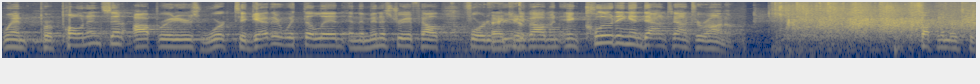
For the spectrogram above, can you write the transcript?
when proponents and operators work together with the LHIN and the Ministry of Health for Thank you. redevelopment, including in downtown Toronto. Supplementary.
